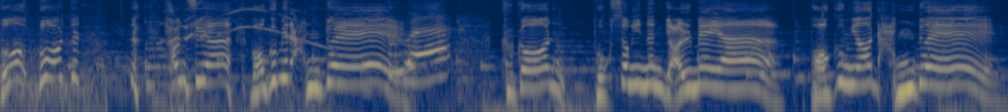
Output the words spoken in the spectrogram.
어, 어, 저, 현수야, 먹으면 안 돼. 왜? 그건 독성 있는 열매야. 먹으면 안 돼.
